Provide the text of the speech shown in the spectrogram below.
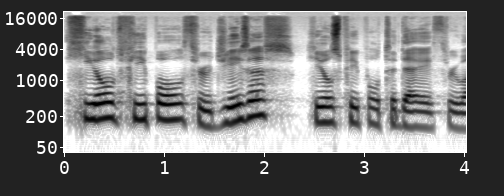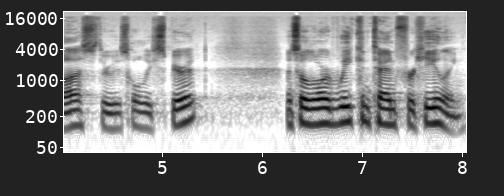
healed people through Jesus heals people today through us, through his Holy Spirit. And so, Lord, we contend for healing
